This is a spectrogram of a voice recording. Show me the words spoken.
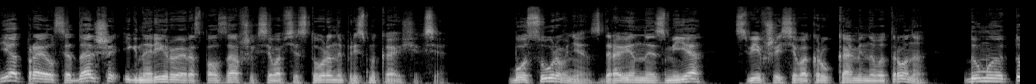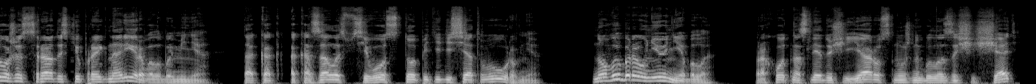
я отправился дальше, игнорируя расползавшихся во все стороны присмыкающихся. Босс уровня, здоровенная змея, свившаяся вокруг каменного трона, думаю, тоже с радостью проигнорировала бы меня, так как оказалось всего 150 уровня. Но выбора у нее не было. Проход на следующий ярус нужно было защищать,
